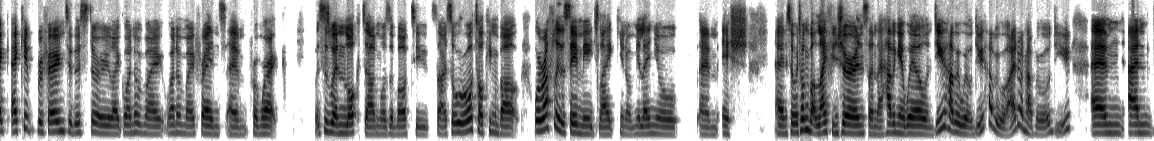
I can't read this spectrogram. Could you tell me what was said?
I, I keep referring to this story. Like one of my one of my friends um from work this is when lockdown was about to start. So we are all talking about we're roughly the same age, like you know, millennial um ish. And so we're talking about life insurance and like having a will. And do you have a will? Do you have a will? I don't have a will. Do you? Um, and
